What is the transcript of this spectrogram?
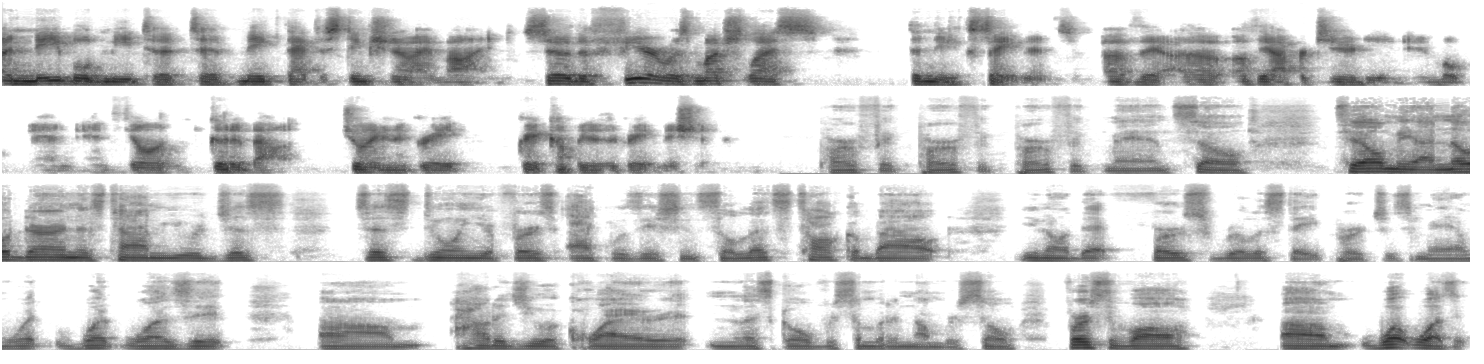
enabled me to to make that distinction in my mind. So the fear was much less than the excitement of the uh, of the opportunity and, and and feeling good about joining a great great company with a great mission. Perfect, perfect, perfect, man. So tell me, I know during this time you were just just doing your first acquisition. So let's talk about you know that first real estate purchase, man. What what was it? Um, how did you acquire it? And let's go over some of the numbers. So first of all, um, what was it?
